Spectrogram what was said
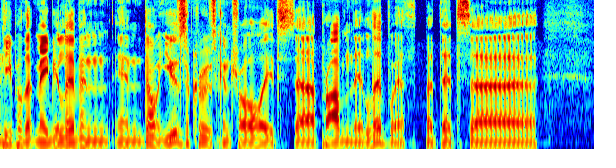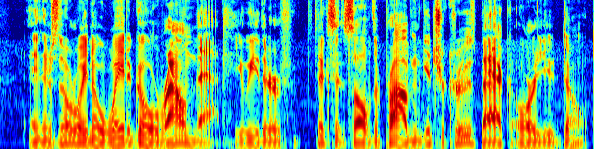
people that maybe live in and don't use the cruise control, it's a problem they live with. But that's uh, and there's no really no way to go around that. You either fix it, solve the problem, get your cruise back, or you don't.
